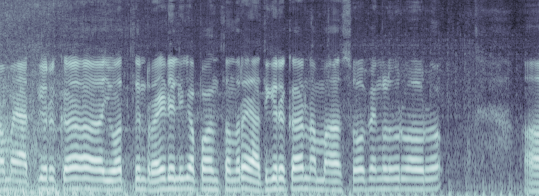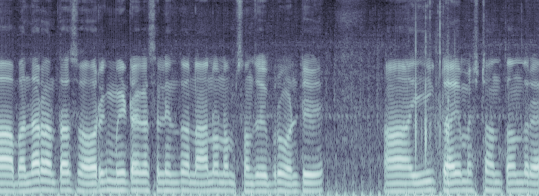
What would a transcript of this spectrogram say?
ನಮ್ಮ ಯಾದಗಿರಿಕ, ಇವತ್ತಿನ ರೈಡ್ ಎಲ್ಲಿಗಪ್ಪ ಅಂತಂದ್ರೆ, ಯಾದಗಿರಿಕ ನಮ್ಮ ಸೋ ಬೆಂಗಳೂರು ಅವರು ಬಂದಾರಂತ. ಸೊ ಅವ್ರಿಗೆ ಮೀಟ್ ಆಗೋ ನಾನು ನಮ್ಮ ಸಂಜೆ ಇಬ್ಬರು ಹೊಂಟೀವಿ. ಈಗ ಟೈಮ್ ಎಷ್ಟು ಅಂತಂದರೆ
